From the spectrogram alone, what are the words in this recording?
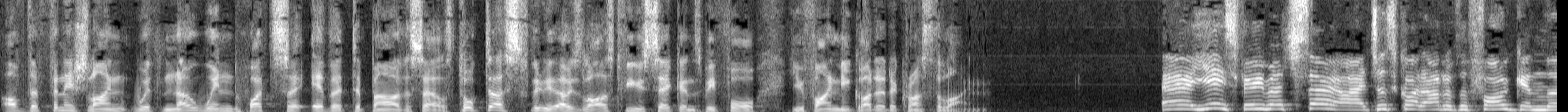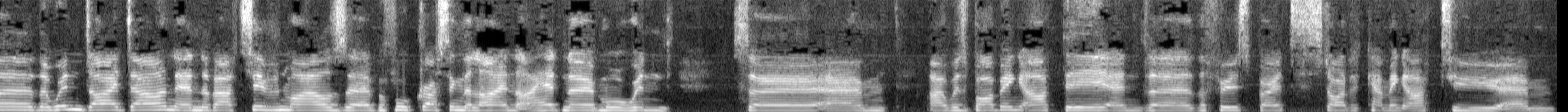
of the finish line with no wind whatsoever to power the sails. Talk to us through those last few seconds before you finally got it across the line. Uh, yes, very much so. I just got out of the fog and the, the wind died down, and about seven miles uh, before crossing the line, I had no more wind. So um, I was bobbing out there, and uh, the first boats started coming out to um,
